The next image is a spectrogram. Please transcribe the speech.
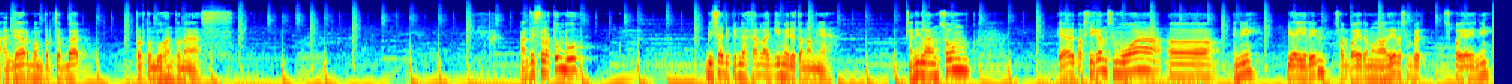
agar mempercepat pertumbuhan tunas. Nanti setelah tumbuh bisa dipindahkan lagi media tanamnya. Nah, ini langsung ya dipastikan semua uh, ini diairin sampai airnya mengalir sampai supaya ini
